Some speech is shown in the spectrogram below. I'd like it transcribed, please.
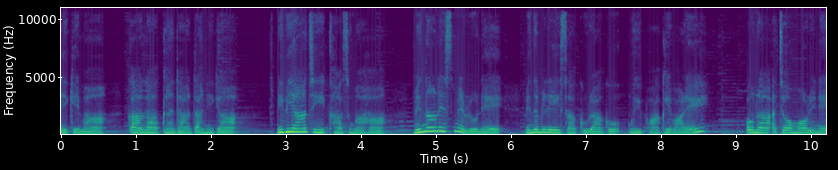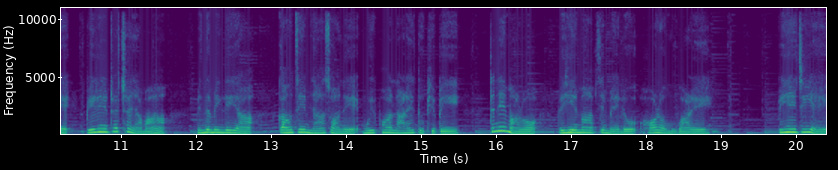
နေခင်းမှာကာလဂန္ဓာတိုင်းမိကမိဖုရားကြီးခါစုမာဟာမင်းသားလေးစမစ်ရိုးနဲ့မင်းသမီးလေးစာကူရာကိုငွေဖွာခဲ့ပါတယ်။ ပုံနာအကျော်မော်ရီနဲ့ဘေးရင်တွက်ချက်ရမှာမင်းသမီးလေးကကောင်းချင်းများစွာနဲ့မွေးဖွားလာတဲ့သူဖြစ်ပြီးတနေ့မှာတော့ဘရင်မပြစ်မယ်လို့ဟောတော်မူပါတယ်။ဘရင်ကြီးရဲ့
